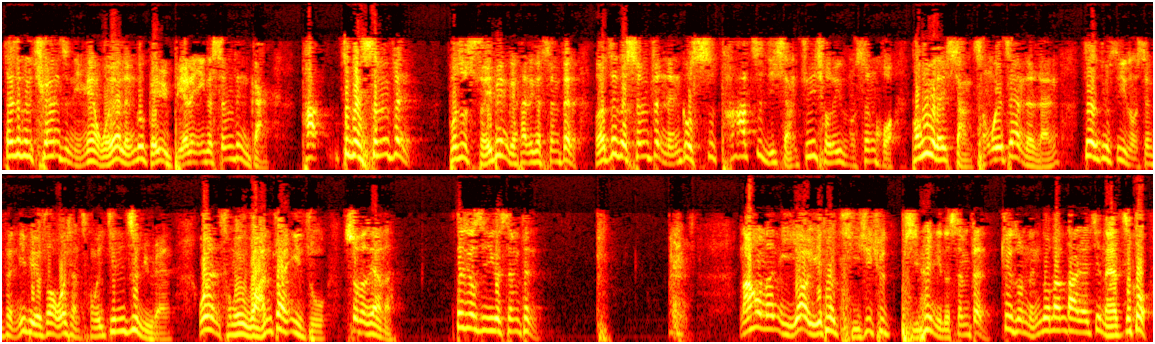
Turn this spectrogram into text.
在这个圈子里面，我要能够给予别人一个身份感。他这个身份不是随便给他的一个身份，而这个身份能够是他自己想追求的一种生活。他未来想成为这样的人，这就是一种身份。你比如说，我想成为精致女人，我想成为玩转一族，是不是这样的？这就是一个身份。然后呢，你要有一套体系去匹配你的身份，最终能够让大家进来之后，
